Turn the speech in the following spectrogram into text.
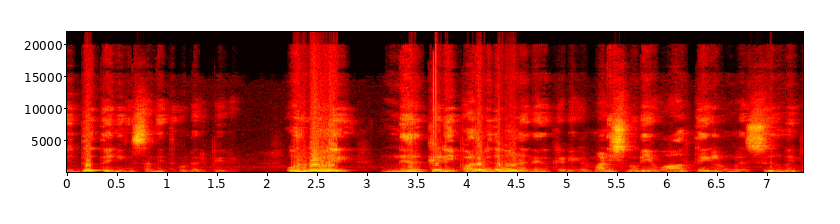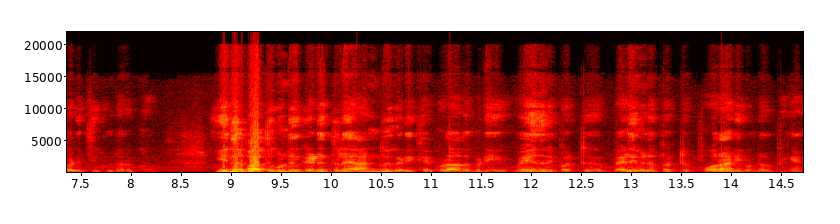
யுத்தத்தை நீங்கள் சந்தித்துக் கொண்டிருப்பீர்கள். ஒருவேளை நெருக்கடி பலவிதமான நெருக்கடிகள் மனுஷனுடைய வார்த்தைகள் உங்களை சிறுமைப்படுத்தி கொண்டிருக்கும். எதிர்பார்த்து கொண்டிருக்க இடத்துல அன்பு கிடைக்கக்கூடாதபடி வேதனைப்பட்டு பலவீனப்பட்டு போராடி கொண்டிருப்பீங்க.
